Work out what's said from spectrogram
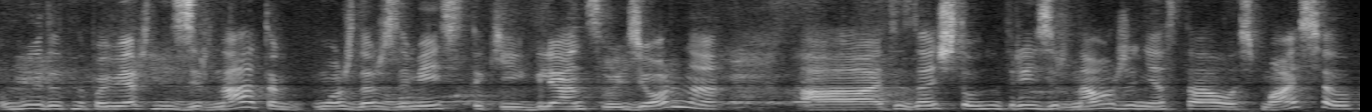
выйдут на поверхность зерна, так можно даже заметить такие глянцевые зерна, а это значит, что внутри зерна уже не осталось масел,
